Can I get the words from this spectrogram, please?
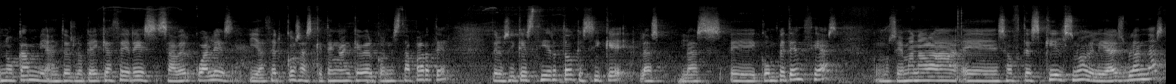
no cambia, entonces lo que hay que hacer es saber cuál es y hacer cosas que tengan que ver con esta parte, pero sí que es cierto que sí que las, las eh, competencias, como se llaman ahora eh, soft skills, ¿no? habilidades blandas,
